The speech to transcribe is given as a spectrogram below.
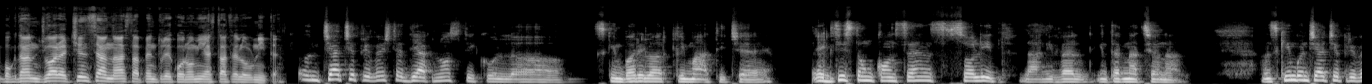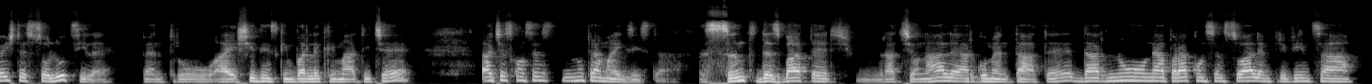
Bogdan Joară, ce înseamnă asta pentru economia Statelor Unite? În ceea ce privește diagnosticul uh, schimbărilor climatice, există un consens solid la nivel internațional. În schimb, în ceea ce privește soluțiile pentru a ieși din schimbările climatice, acest consens nu prea mai există. Sunt dezbateri raționale, argumentate, dar nu neapărat consensuale în privința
